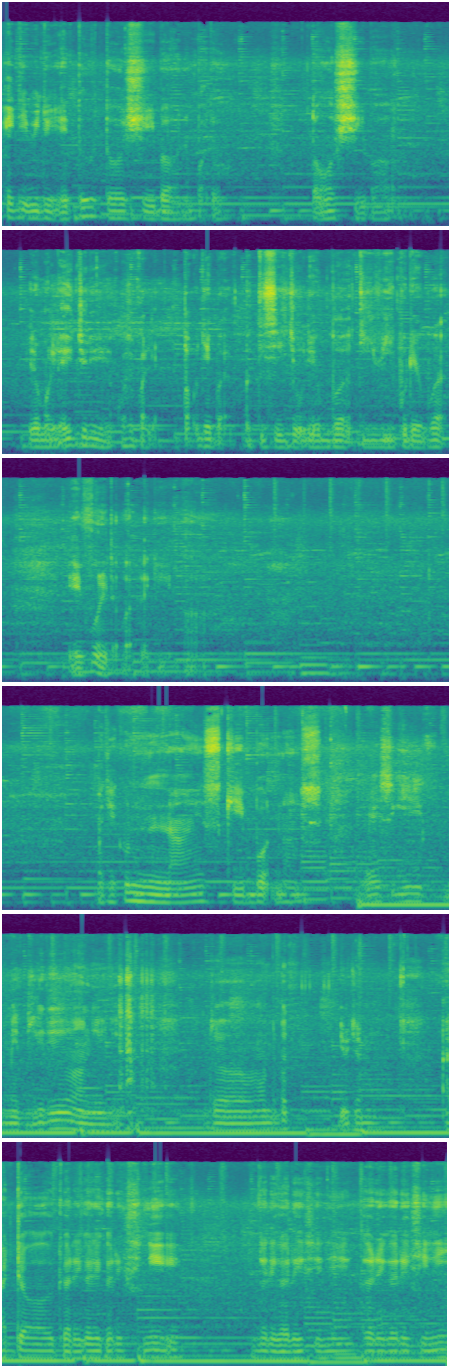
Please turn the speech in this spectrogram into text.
Edit video iaitu Toshiba Nampak tu? Toshiba. Dia nama legend ni Aku suka laptop je buat. Peti sejuk dia buat TV pun dia buat. Earphone dia tak buat lagi. Ha. Bagi aku nice Keyboard nice. Dari segi material ni ni Dia macam ada garis-garis sini garis-garis sini garis-garis sini.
